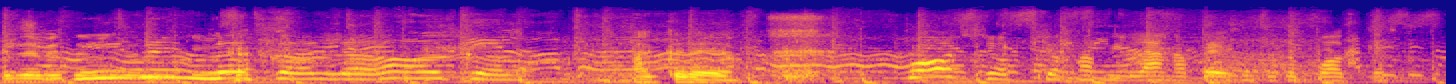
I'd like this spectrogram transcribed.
Είσαι λόκο λόκο. Ακραίο. Πόσο πιο χαμηλά να πέσει αυτό το podcast.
